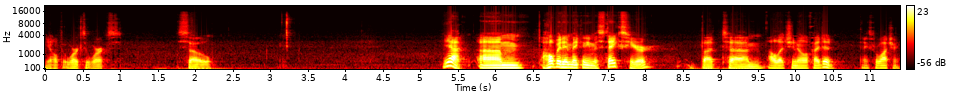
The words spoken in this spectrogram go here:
you know, if it works, it works. So, yeah, um, I hope I didn't make any mistakes here but um, I'll let you know if I did. Thanks for watching.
